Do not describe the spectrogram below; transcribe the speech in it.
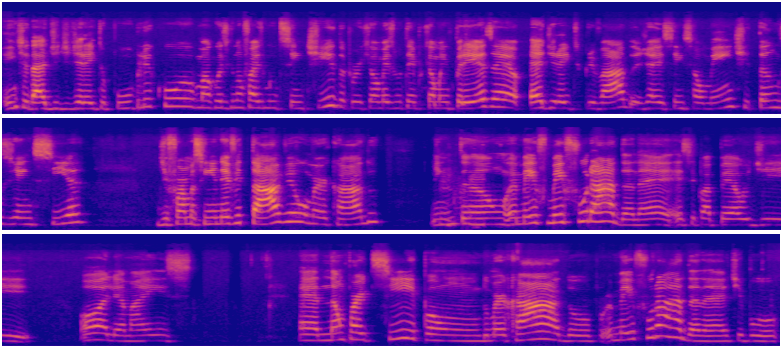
entidade de direito público, uma coisa que não faz muito sentido, porque ao mesmo tempo que é uma empresa, é, é direito privado, já essencialmente tangencia de forma assim inevitável o mercado. Então, uhum. é meio, meio furada, né, esse papel de, olha, mas é, não participam do mercado, meio furada, né? Tipo,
